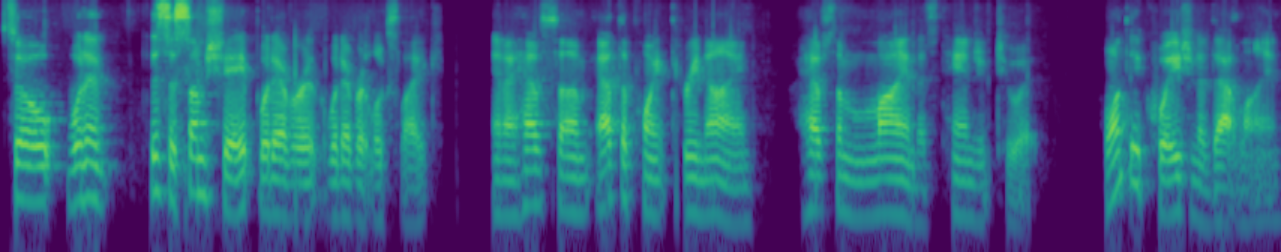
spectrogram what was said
So what I, this is some shape, whatever, whatever it looks like. And I have some, at the point 3, 9, I have some line that's tangent to it. I want the equation of that line.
